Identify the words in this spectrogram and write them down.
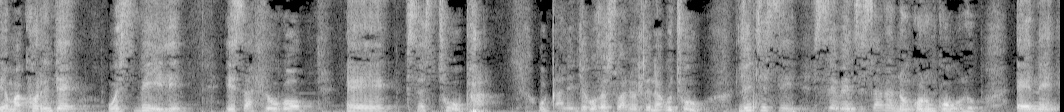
yamaKorinte wesibili isahluko eh sesithupha. Uqale nje kuverse 1 ugcina ku2 lithi sisebenzisana noNkulunkulu ene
